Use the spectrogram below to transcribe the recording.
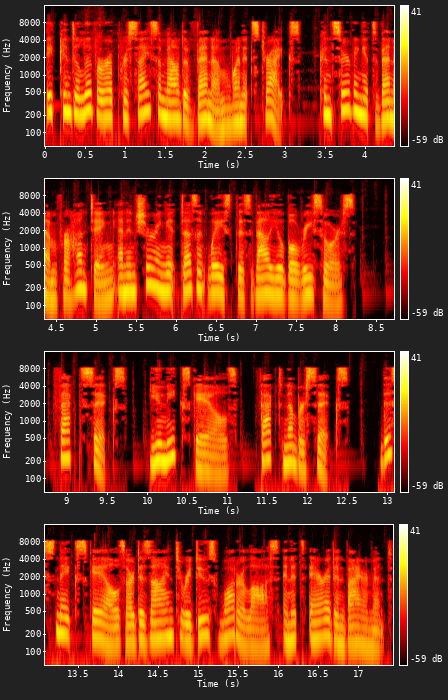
It can deliver a precise amount of venom when it strikes, conserving its venom for hunting and ensuring it doesn't waste this valuable resource. Fact 6. Unique scales. Fact number 6. This snake's scales are designed to reduce water loss in its arid environment.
